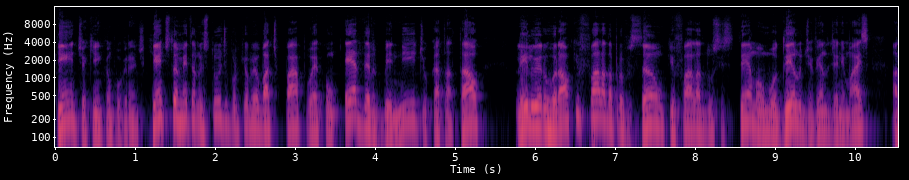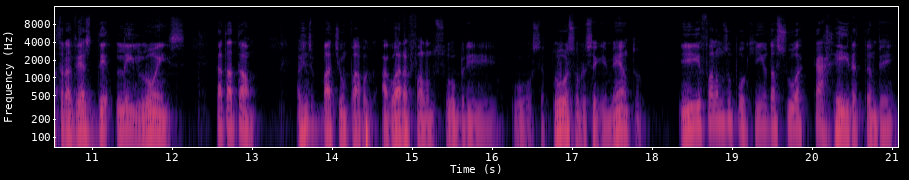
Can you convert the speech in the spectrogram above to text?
quente aqui em Campo Grande. Quente também está no estúdio porque o meu bate-papo é com Éder Benite, o Catatal, leiloeiro rural, que fala da profissão, que fala do sistema, o modelo de venda de animais através de leilões. Catatal, a gente bateu um papo agora falando sobre o setor, sobre o segmento, e falamos um pouquinho da sua carreira também.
